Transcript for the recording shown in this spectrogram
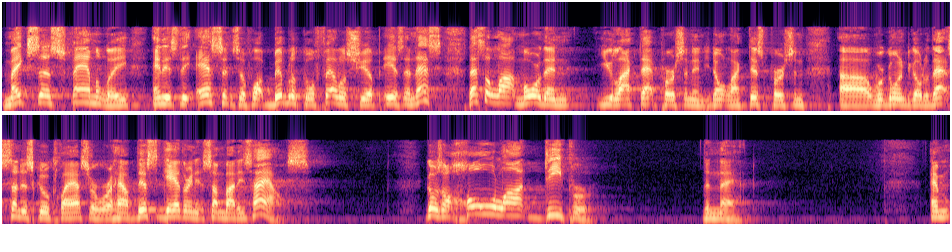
makes us family, and is the essence of what biblical fellowship is. And that's, that's a lot more than you like that person and you don't like this person. Uh, we're going to go to that Sunday school class or we'll have this gathering at somebody's house. It goes a whole lot deeper than that. And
